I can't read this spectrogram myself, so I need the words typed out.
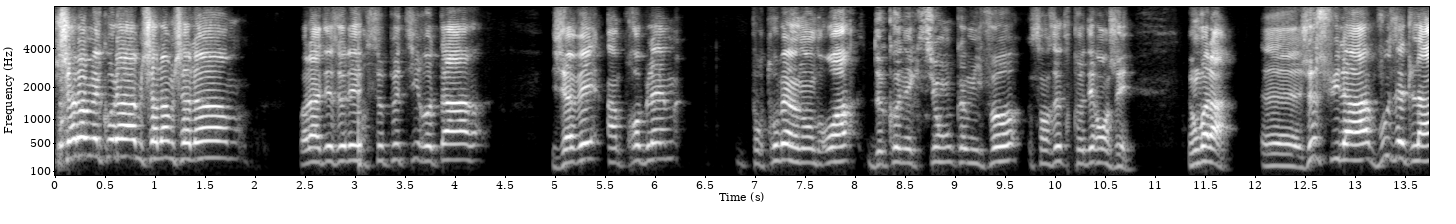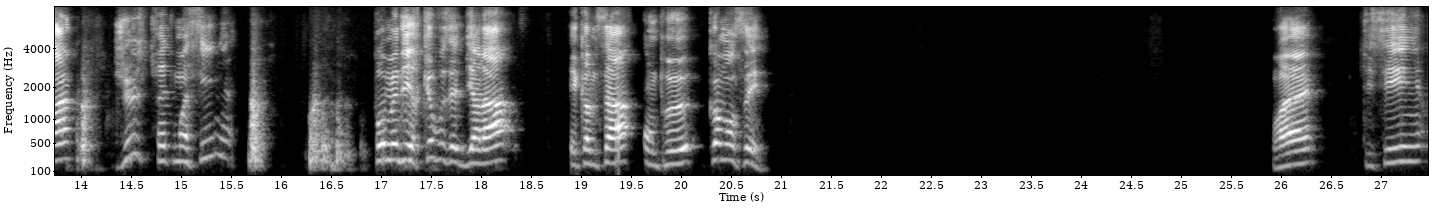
Shalom les koulam, shalom, shalom. Voilà, désolé pour ce petit retard. J'avais un problème pour trouver un endroit de connexion comme il faut sans être dérangé. Donc voilà, euh, je suis là, vous êtes là. Juste faites-moi signe pour me dire que vous êtes bien là. Et comme ça, on peut commencer. Ouais, petit signe.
